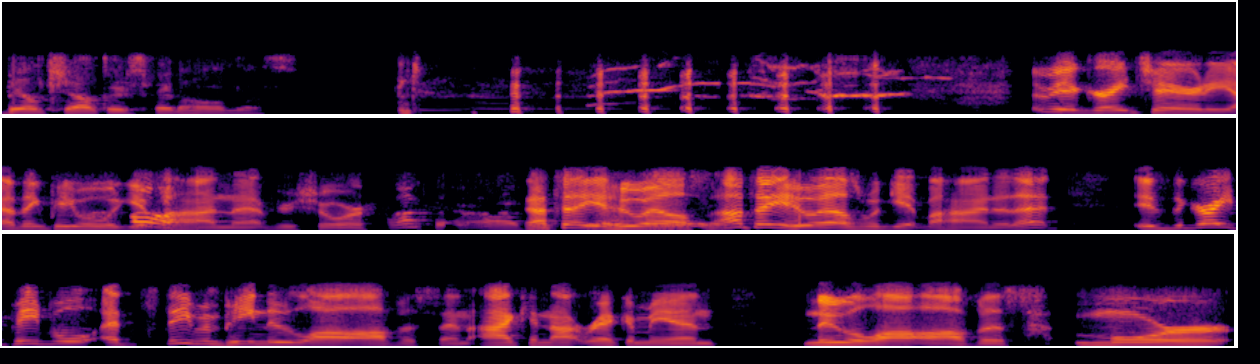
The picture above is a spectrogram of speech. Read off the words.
build shelters for the homeless. It'd be a great charity. I think people would get Oh. behind that for sure. I I'll tell you who else. I'll tell you who else would get behind it. That is the great people at Stephen P. New Law Office, and I cannot recommend New Law Office more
